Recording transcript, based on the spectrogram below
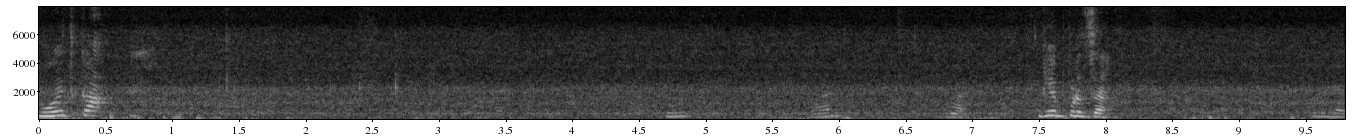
मोहित का? घे पुढचा पुन्हा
